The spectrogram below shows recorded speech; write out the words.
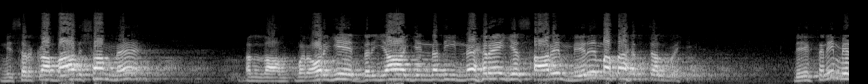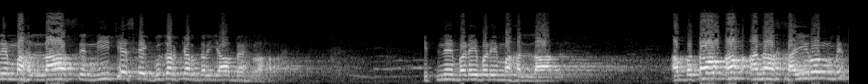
مصر کا بادشاہ میں اللہ اکبر، اور یہ دریا، یہ ندی، نہریں، یہ سارے میرے متحد چل رہی دیکھتے نہیں، میرے محلات سے نیچے سے گزر کر دریا بہ رہا ہے۔ اتنے بڑے بڑے محلات۔ اب بتاؤ، ام انا خیر من؟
